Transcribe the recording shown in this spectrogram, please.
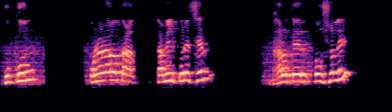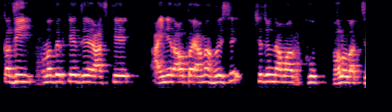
হুকুম, ওনারাও তামিল করেছেন ভারতের কৌশলে। কাজেই ওনাদেরকে যে আজকে আইনের আওতায় আনা হয়েছে, সেজন্য আমার খুব ভালো লাগছে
